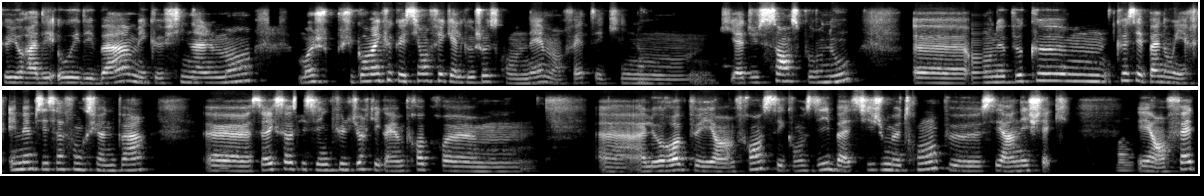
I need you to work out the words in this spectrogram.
qu'il y aura des hauts et des bas, mais que finalement, moi, je, suis convaincue que si on fait quelque chose qu'on aime en fait et qui, nous, qui a du sens pour nous, euh, on ne peut que, s'épanouir. Et même si ça ne fonctionne pas, euh, c'est vrai que ça aussi, c'est une culture qui est quand même propre euh, à, l'Europe et en France, c'est qu'on se dit, bah, si je me trompe, c'est un échec. Et en fait,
